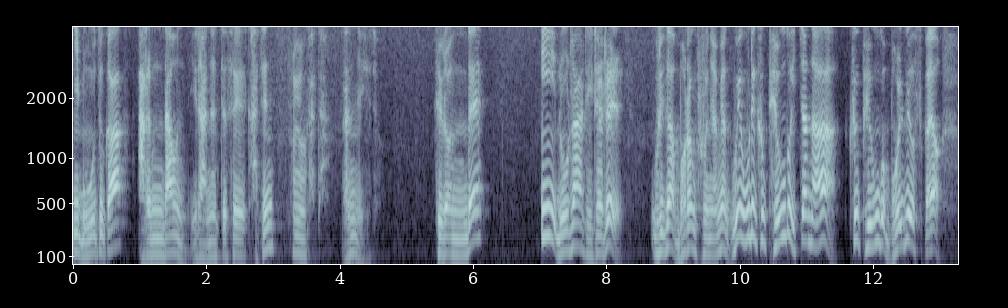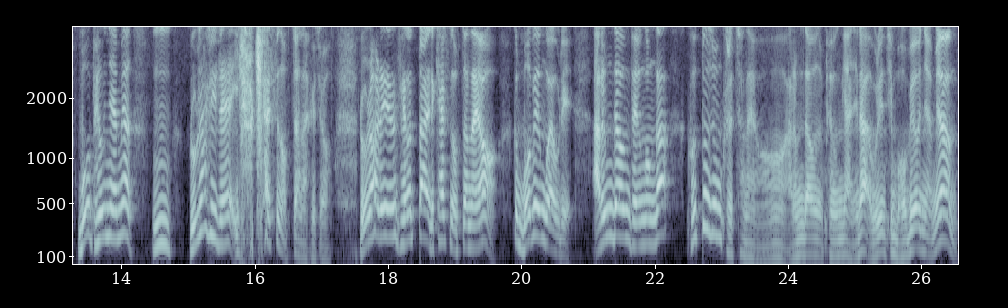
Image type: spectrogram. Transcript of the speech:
이 모두가 아름다운이라는 뜻을 가진 형용사다라는 얘기죠. 그런데 이 로라리레를 우리가 뭐라고 부르냐면 왜 우리 그 배운 거 있잖아. 그 배운 거 뭘 배웠을까요? 뭐 배웠냐면 음 로라리레 이렇게 할 수는 없잖아. 그죠? 로라리레를 배웠다 이렇게 할 수는 없잖아요. 그럼 뭐 배운 거야 우리? 아름다운 배운 건가? 그것도 좀 그렇잖아요. 아름다운 배운 게 아니라 우리는 지금 뭐 배웠냐면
